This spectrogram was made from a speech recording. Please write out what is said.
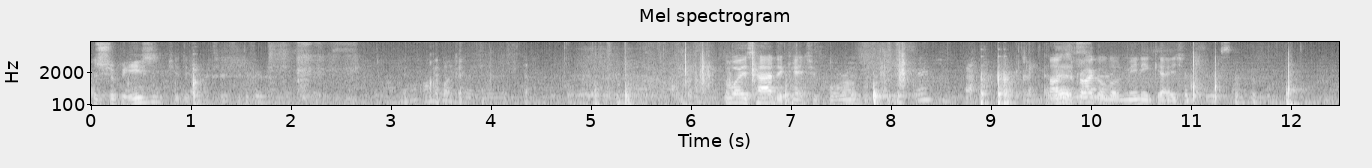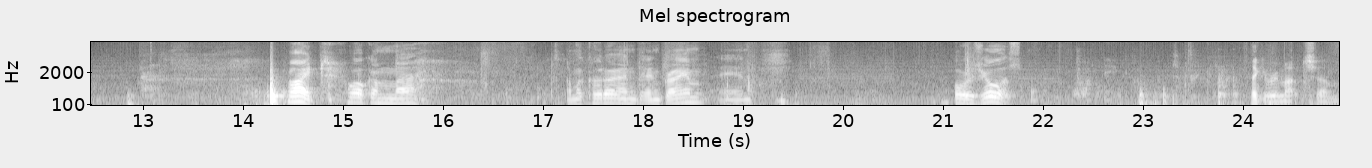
This should be easy. It's always hard to catch a quorum. I've struggled on many occasions. Right, welcome, uh, Amakura and, and Graham, and floor is yours. Thank you very much. Um,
